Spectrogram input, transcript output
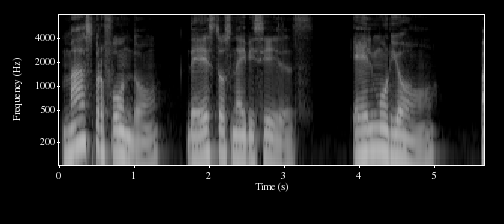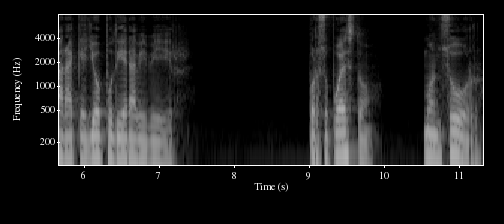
más profundo de estos Navy SEALs. Él murió para que yo pudiera vivir. Por supuesto, Monsur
